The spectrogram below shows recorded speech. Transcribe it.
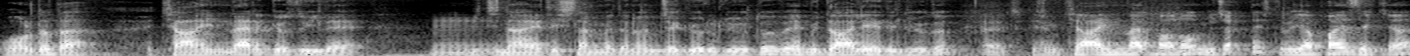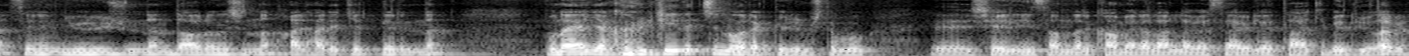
Orada da kahinler gözüyle hmm. bir cinayet işlenmeden önce görülüyordu ve müdahale ediliyordu. Evet. E şimdi kahinler falan olmayacak da işte yapay zeka senin yürüyüşünden, davranışından, hal hareketlerinden buna en yakın ülkeyi de Çin olarak görüyorum işte bu e, şey insanları kameralarla vesaireyle takip ediyorlar. Tabii.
